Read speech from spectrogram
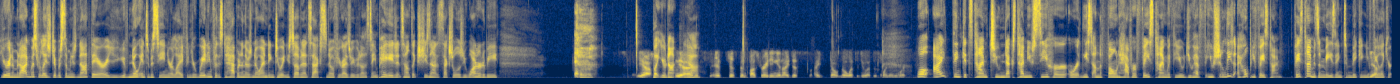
you're in a monogamous relationship with someone who's not there. You, you have no intimacy in your life, and you're waiting for this to happen, and there's no ending to it, and you still haven't had sex to know if you guys are even on the same page. It sounds like she's not as sexual as you want her to be, yeah, but you're not. yeah. yeah. It's, it's just been frustrating, and I just I don't know what to do at this point anymore. Well, I think it's time to next time you see her, or at least on the phone, have her FaceTime with you. Do you have? You should at least. I hope you FaceTime. FaceTime is amazing to making you Yeah. feel like you're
